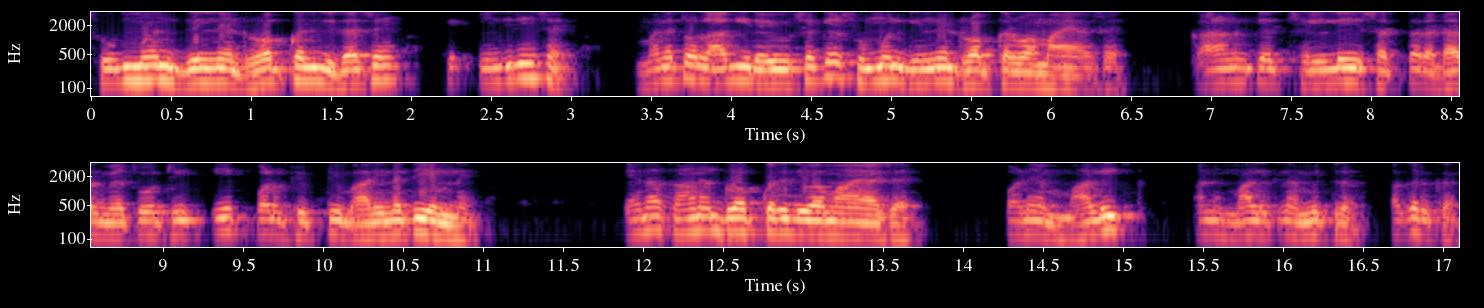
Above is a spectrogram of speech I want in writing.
શુભમન ગિલને ડ્રોપ કરી દીધા છે કે ઇન્જરી છે? મને તો લાગી રહ્યું છે કે શુભમન ગિલને ડ્રોપ કરવામાં આવ્યા છે. કારણ કે છેલ્લી સત્તર અઢાર મેચોથી એક પણ ફિફ્ટી મારી નથી એમને. એના કારણે ડ્રોપ કરી દેવામાં આવ્યા છે. પણ એ માલિક અને માલિકના મિત્ર અગરકર,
